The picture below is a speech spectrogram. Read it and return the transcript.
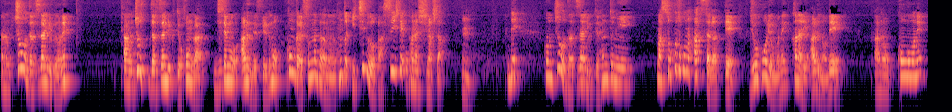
あの超雑談力のねあの超雑談力という本が実際もあるんですけれども今回はその中の本当一部を抜粋してお話ししました。うん、でこの超雑談力って本当に、まあ、そこそこの厚さがあって情報量もねかなりあるのであの今後もね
